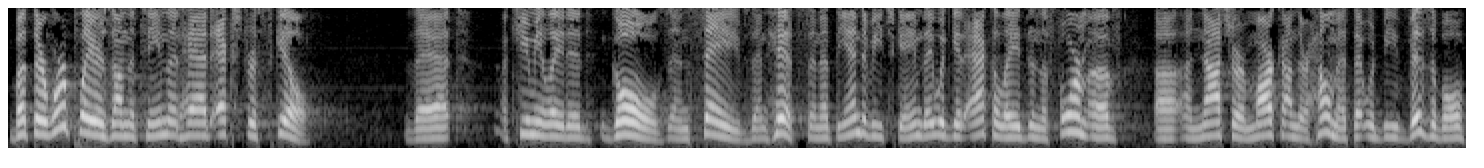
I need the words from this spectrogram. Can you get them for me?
But there were players on the team that had extra skill, that accumulated goals and saves and hits, and at the end of each game, they would get accolades in the form of uh, a notch or a mark on their helmet that would be visible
